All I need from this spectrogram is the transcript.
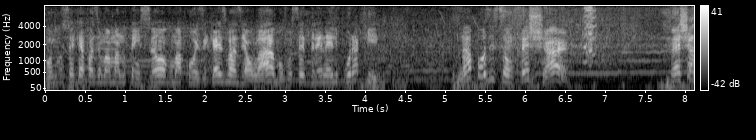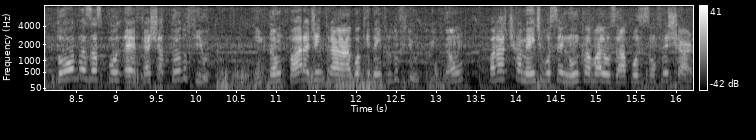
Quando você quer fazer uma manutenção, alguma coisa e quer esvaziar o lago, você drena ele por aqui. Na posição fechar, fecha todas as é, fecha todo o filtro. Então para de entrar água aqui dentro do filtro. Então praticamente você nunca vai usar a posição fechar,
